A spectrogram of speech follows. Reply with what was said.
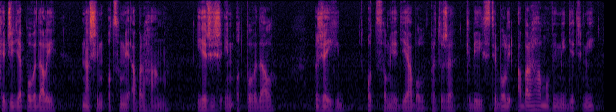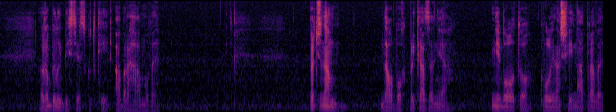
Keď Židia povedali, našim otcom je Abraham, Ježiš im odpovedal, že ich otcom je diabol, pretože keby ste boli Abrahamovými deťmi, robili by ste skutky Abrahamové. Prečo nám dal Boh prikázania? Nebolo to kvôli našej náprave.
